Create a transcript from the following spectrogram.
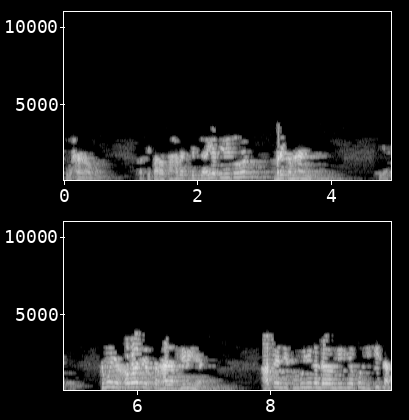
Subhanallah. Berarti para sahabat ketika ayat ini turun, mereka menangis. Ya. Semuanya khawatir terhadap dirinya. Apa yang disembunyikan dalam dirinya pun dikisah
